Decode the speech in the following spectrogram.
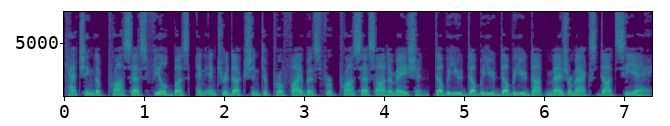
Catching the Process Fieldbus – An Introduction to Profibus for Process Automation www.measuremax.ca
